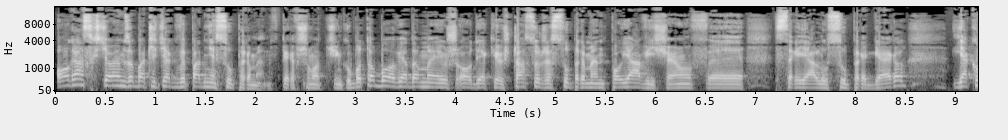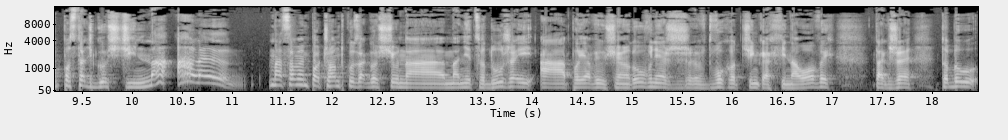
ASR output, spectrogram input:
Oraz chciałem zobaczyć, jak wypadnie Superman w pierwszym odcinku, bo to było wiadome już od jakiegoś czasu, że Superman pojawi się w e, serialu Supergirl jako postać gościnna, ale na samym początku zagościł na, na nieco dłużej, a pojawił się również w dwóch odcinkach finałowych. Także to był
